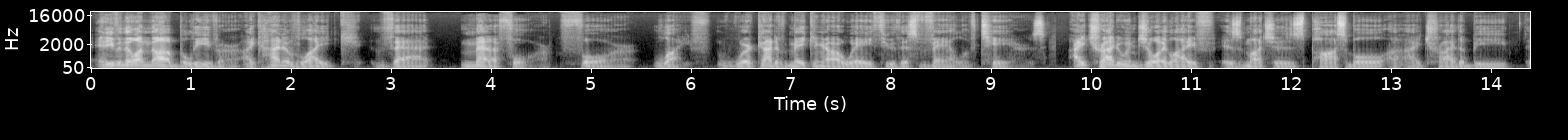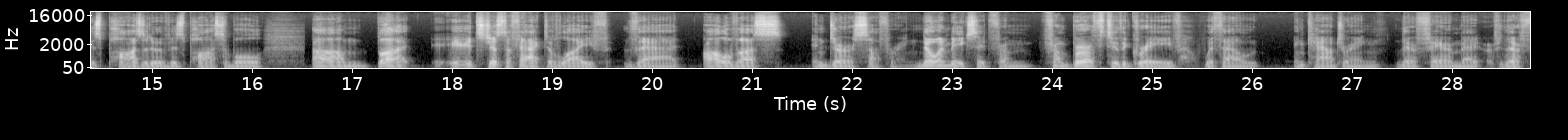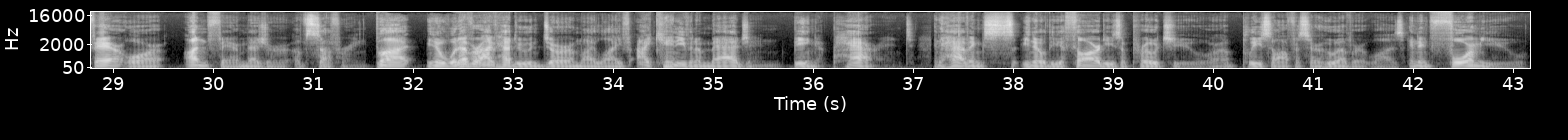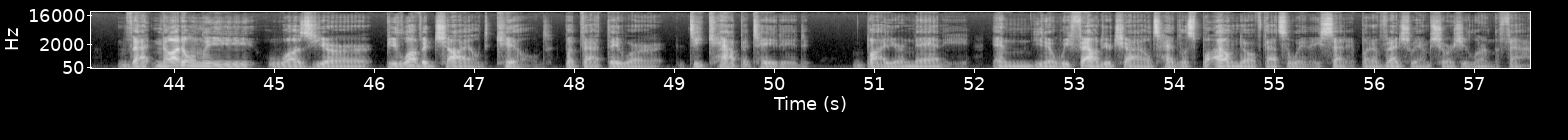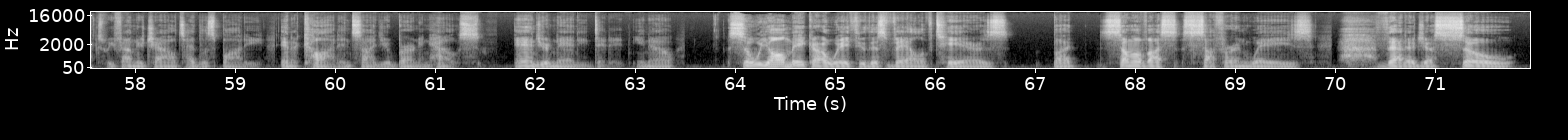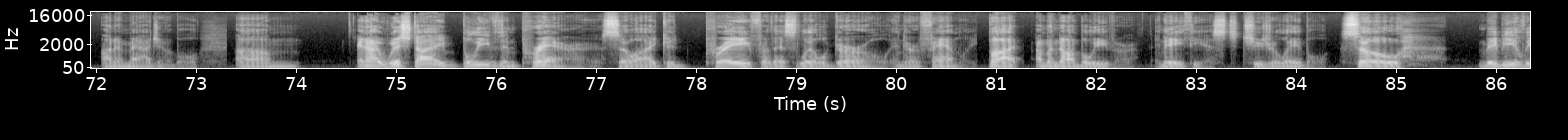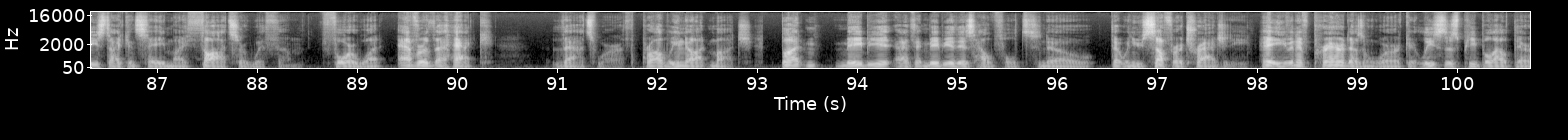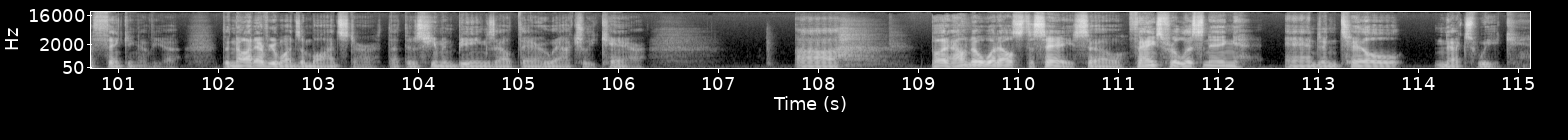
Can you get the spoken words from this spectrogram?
and even though I'm not a believer, I kind of like that metaphor for life. We're kind of making our way through this vale of tears. I try to enjoy life as much as possible. I try to be as positive as possible. Um, but it's just a fact of life that all of us endure suffering. No one makes it from from birth to the grave without encountering their fair me- their fair or unfair measure of suffering. But, you know, whatever I've had to endure in my life, I can't even imagine being a parent and having, you know, the authorities approach you or a police officer, whoever it was, and inform you that not only was your beloved child killed, but that they were decapitated by your nanny. And, you know, we found your child's headless body. I don't know if that's the way they said it, but eventually I'm sure she learned the facts. We found your child's headless body in a cot inside your burning house. And your nanny did it, you know? So we all make our way through this vale of tears, but some of us suffer in ways that are just so unimaginable. Um, and I wished I believed in prayer so I could pray for this little girl and her family. But I'm a non believer, an atheist, choose your label. So maybe at least I can say my thoughts are with them for whatever the heck that's worth. Probably not much. But maybe it, I think maybe it is helpful to know that when you suffer a tragedy, hey, even if prayer doesn't work, at least there's people out there thinking of you. That not everyone's a monster. That there's human beings out there who actually care. Uh, but I don't know what else to say. So thanks for listening, and until next week.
